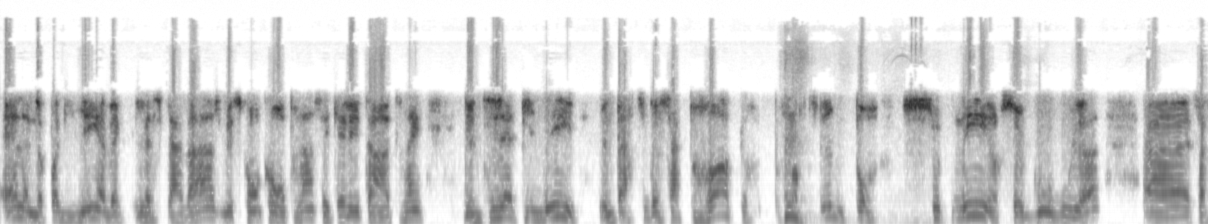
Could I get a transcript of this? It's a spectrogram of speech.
elle, elle n'a pas de lien avec l'esclavage, mais ce qu'on comprend, c'est qu'elle est en train de dilapider une partie de sa propre hmm. fortune pour soutenir ce gourou-là. Euh, ça,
